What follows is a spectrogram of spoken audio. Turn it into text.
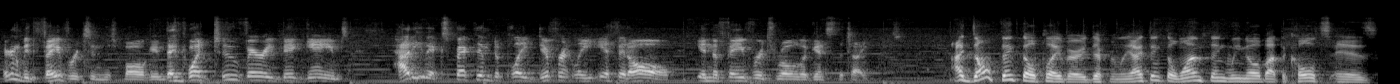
they're going to be the favorites in this ball game. They've won two very big games. How do you expect them to play differently, if at all, in the favorites role against the Titans? I don't think they'll play very differently. I think the one thing we know about the Colts is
